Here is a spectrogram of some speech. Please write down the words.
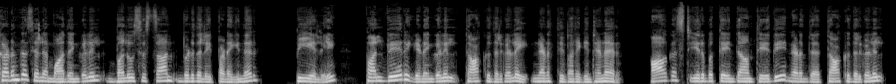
கடந்த சில மாதங்களில் பலூசிஸ்தான் விடுதலைப் படையினர் பிஎல்ஏ பல்வேறு இடங்களில் தாக்குதல்களை நடத்தி வருகின்றனர். ஆகஸ்ட் இருபத்தைந்தாம் தேதி நடந்த தாக்குதல்களில்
